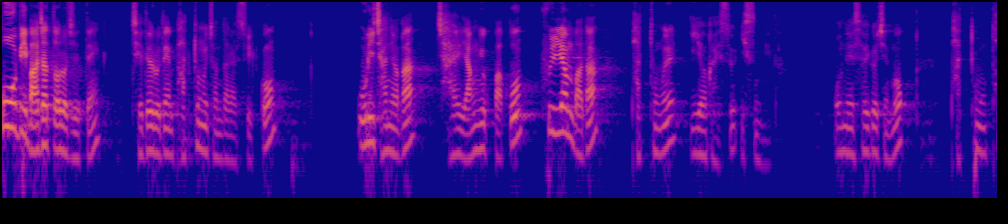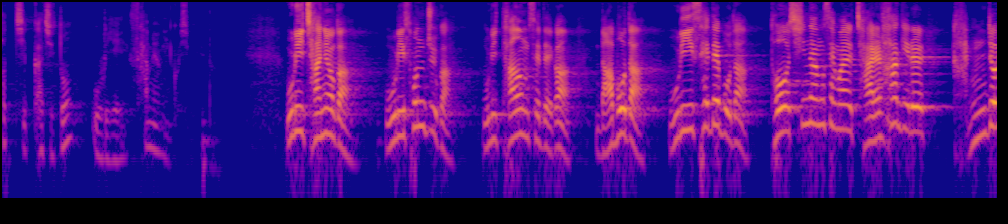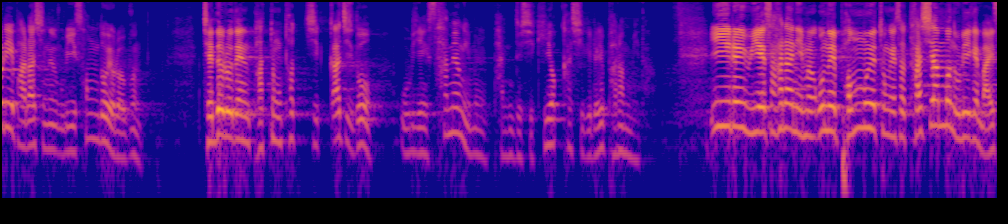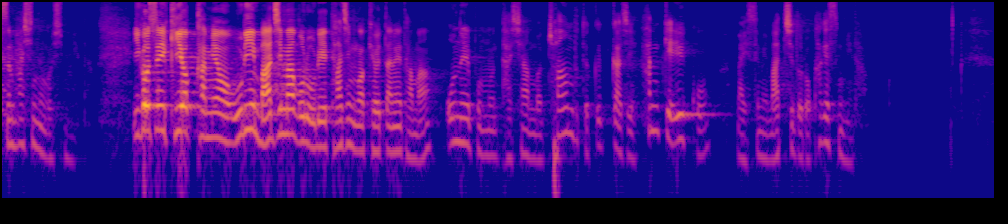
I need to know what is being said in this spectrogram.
호흡이 맞아 떨어질 때 제대로 된 바통을 전달할 수 있고 우리 자녀가 잘 양육받고 훈련받아 바통을 이어갈 수 있습니다. 오늘 설교 제목 바통 터치까지도 우리의 사명인 것입니다. 우리 자녀가 우리 손주가 우리 다음 세대가 나보다 우리 세대보다 더 신앙생활 잘 하기를 간절히 바라시는 우리 성도 여러분 제대로 된 바통 터치까지도 우리의 사명임을 반드시 기억하시기를 바랍니다. 이 일을 위해서 하나님은 오늘 본문을 통해서 다시 한번 우리에게 말씀하시는 것입니다. 이것을 기억하며 우리 마지막으로 우리의 다짐과 결단을 담아 오늘 본문 다시 한번 처음부터 끝까지 함께 읽고 말씀을 마치도록 하겠습니다.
